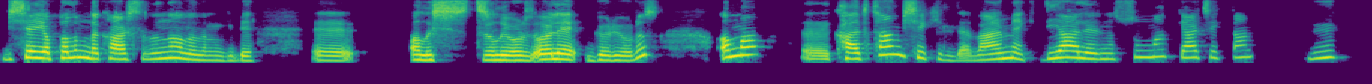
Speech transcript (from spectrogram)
bir şey yapalım da karşılığını alalım gibi e, alıştırılıyoruz, öyle görüyoruz. Ama e, kalpten bir şekilde vermek, diğerlerine sunmak gerçekten büyük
